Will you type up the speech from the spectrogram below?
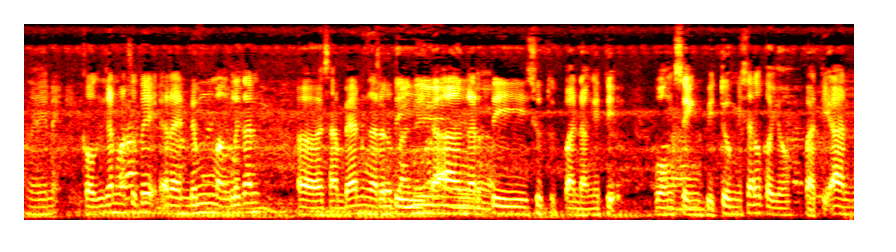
Nah, ini kau kan maksudnya random mangkel kan eh, sampean ngerti ah, iya. ngerti sudut pandang itu. Wong sing beda misal kaya batian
